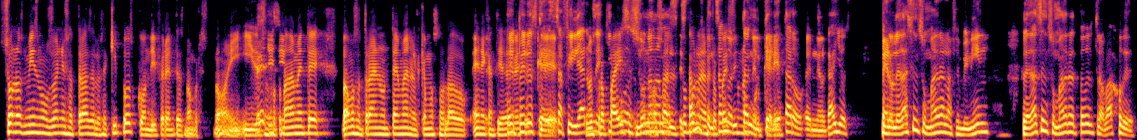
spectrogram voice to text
son los mismos dueños atrás de los equipos con diferentes nombres, ¿no? Y, y Sí, sí, sí. desafortunadamente vamos a entrar en un tema en el que hemos hablado N cantidad de veces. pero es que, desafiliar un nuestro equipo, país es no un- nada o sea, más, estamos pensando ahorita en el porquería. Querétaro, en el Gallos, pero le das en su madre a la femenil, le das en su madre a todo el trabajo de, de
